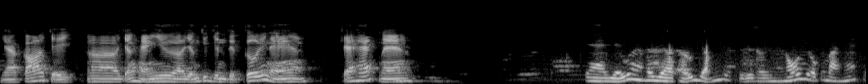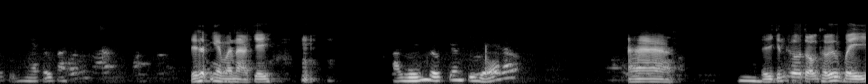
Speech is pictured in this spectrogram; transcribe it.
Dạ có chị. À, chẳng hạn như là dẫn chương trình tiệc cưới nè ca hát nè Chà dữ ha, bây giờ thử dẫn cho chị rồi nối vô cái bài hát cho chị nghe thử coi. chị thích nghe bài nào chị vì cũng được cho chị dễ đó. à Ừ. thì kính thưa toàn thể quý vị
